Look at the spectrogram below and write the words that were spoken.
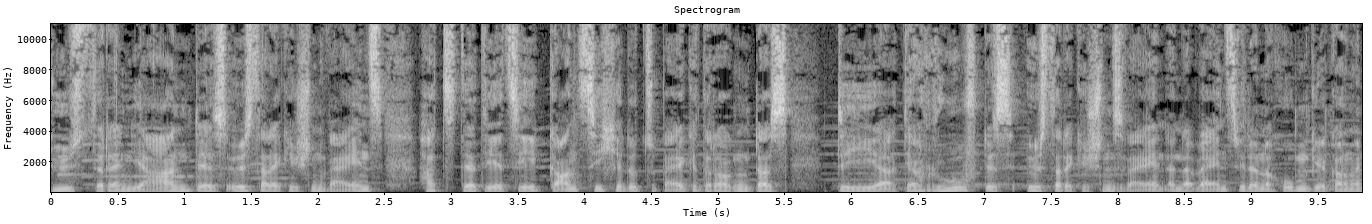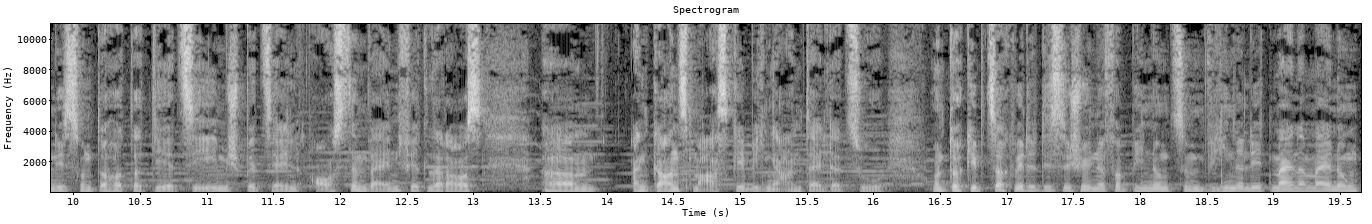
düsteren Jahren des österreichischen Weins hat der DRC ganz sicher dazu beigetragen, dass der, der Ruf des österreichischen Wein, äh, Weins wieder nach oben gegangen ist. Und da hat der DRC im Speziellen aus dem Weinviertel heraus ähm, einen ganz maßgeblichen Anteil dazu. Und da gibt's auch wieder diese schöne Verbindung zum Wienerlied meiner Meinung.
